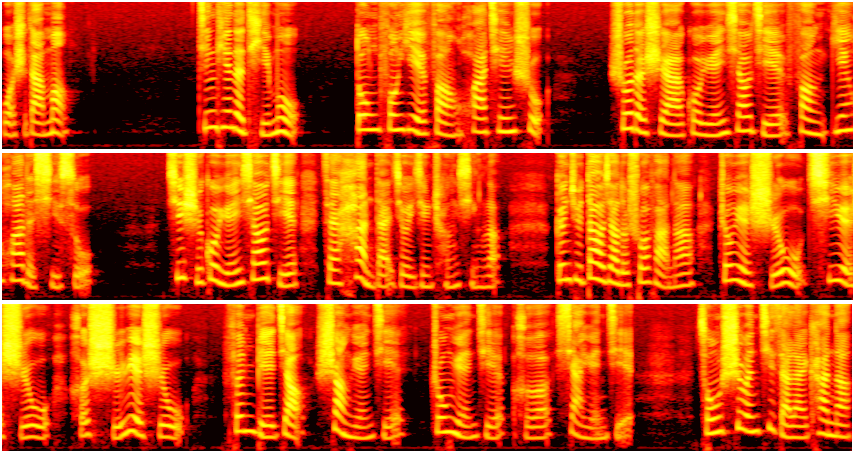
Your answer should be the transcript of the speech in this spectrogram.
我是大梦。今天的题目“东风夜放花千树”，说的是啊过元宵节放烟花的习俗。其实过元宵节在汉代就已经成型了。根据道教的说法呢，正月十五、七月十五和十月十五。分别叫上元节、中元节和下元节。从诗文记载来看呢，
